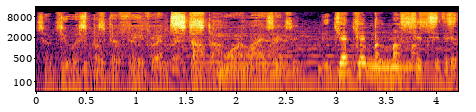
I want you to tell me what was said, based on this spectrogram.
So do us both a favor and stop moralizing. The gentleman must sit still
